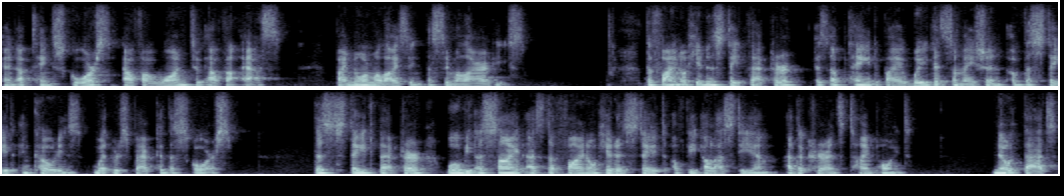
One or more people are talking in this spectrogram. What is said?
and obtain scores alpha 1 to alpha s by normalizing the similarities. The final hidden state vector is obtained by a weighted summation of the state encodings with respect to the scores. This state vector will be assigned as the final hidden state of the LSTM at the current time point. Note that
